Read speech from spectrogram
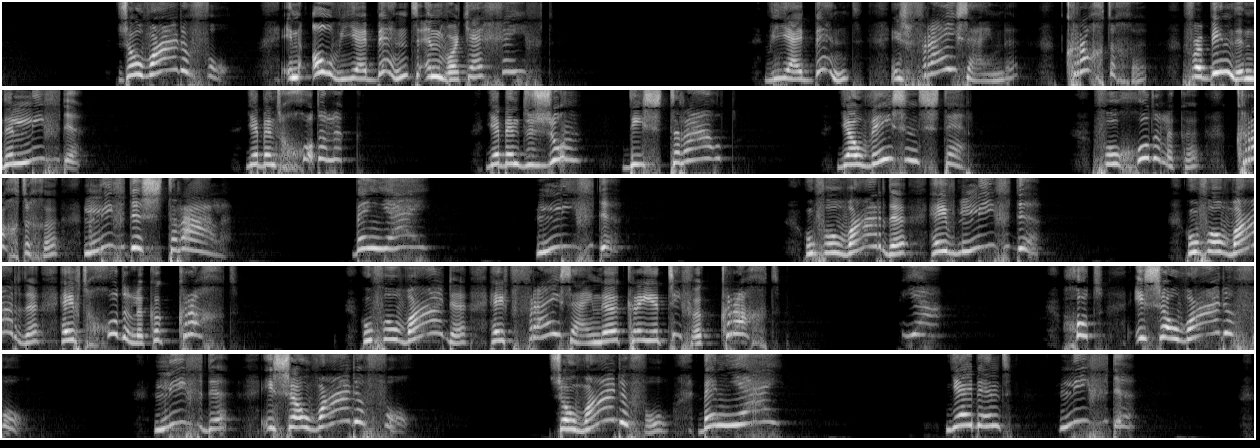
Zo waardevol in al wie jij bent en wat jij geeft. Wie jij bent is vrijzijnde, krachtige, verbindende liefde. Jij bent goddelijk. Jij bent de zon die straalt. Jouw wezenster. Vol goddelijke, krachtige liefdestralen. Ben jij liefde? Hoeveel waarde heeft liefde? Hoeveel waarde heeft goddelijke kracht? Hoeveel waarde heeft vrijzijnde creatieve kracht? Ja, God is zo waardevol. Liefde is zo waardevol. Zo waardevol ben jij. Jij bent liefde.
